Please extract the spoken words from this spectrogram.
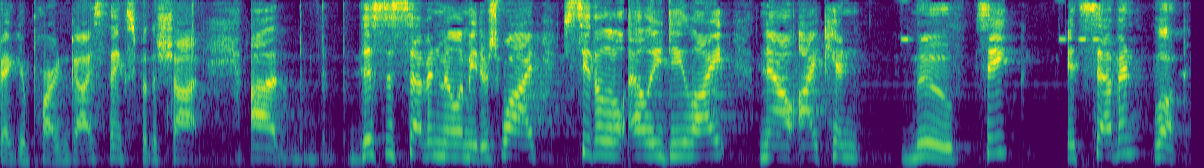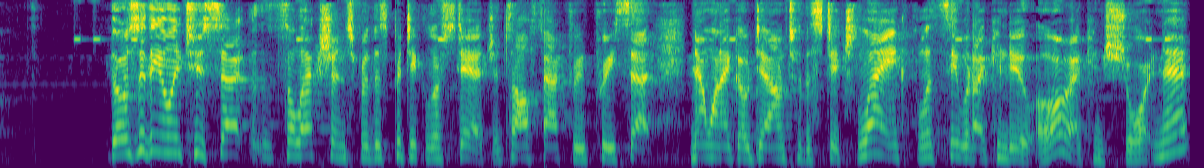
beg your pardon, guys. Thanks for the shot. Uh, this is seven millimeters wide. See the little LED light? Now I can move. See? It's seven. Look. Those are the only two selections for this particular stitch. It's all factory preset. Now when I go down to the stitch length, let's see what I can do. Oh, I can shorten it,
